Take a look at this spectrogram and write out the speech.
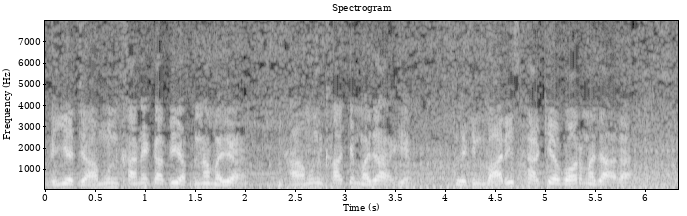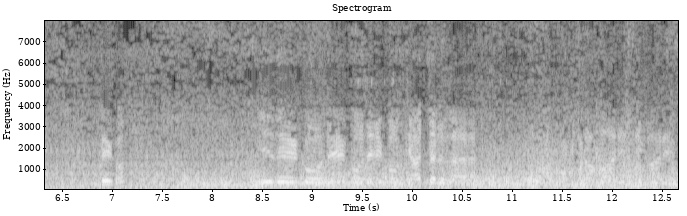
भैया, जामुन खाने का भी अपना मज़ा है। जामुन खा के मज़ा आ गया। लेकिन बारिश खा के अब और मज़ा आ रहा है। देखो। ये देखो देखो देखो क्या चल रहा है। बारिश ही बारिश।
